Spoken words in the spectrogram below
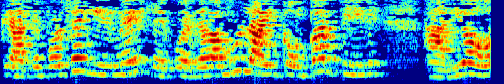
Gracias por seguirme. Recuerda darme un like, compartir. Adiós.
